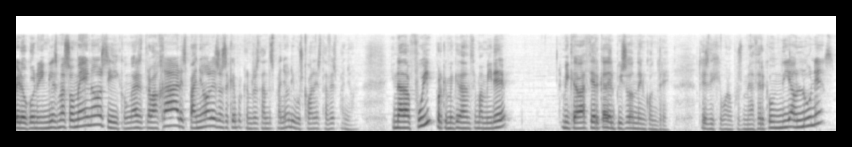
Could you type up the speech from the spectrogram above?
pero con inglés más o menos y con ganas de trabajar, españoles, no sé qué, porque no restaurante español y buscaban staff español. Y nada, fui porque me quedaba encima, miré, me quedaba cerca del piso donde encontré. Entonces dije, bueno, pues me acerqué un día, un lunes,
